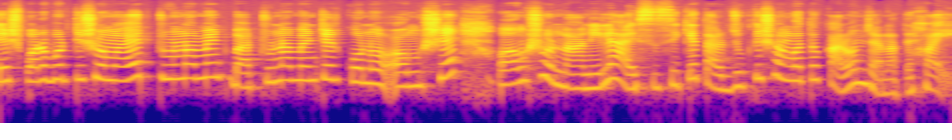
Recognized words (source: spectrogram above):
দেশ পরবর্তী সময়ে টুর্নামেন্ট বা টুর্নামেন্টের কোনো অংশে অংশ না নিলে আইসিসিকে তার যুক্তিসঙ্গত কারণ জানাতে হয়।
